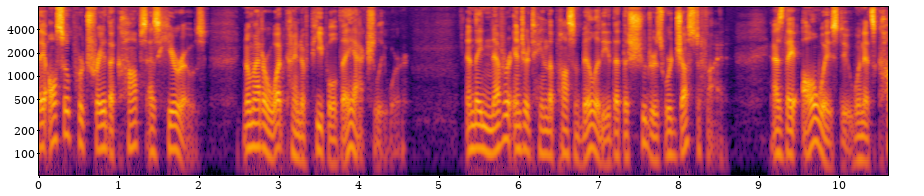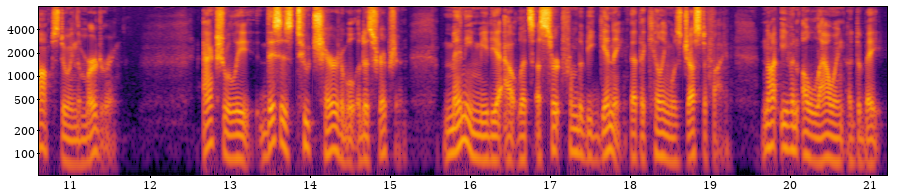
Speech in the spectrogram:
They also portray the cops as heroes, no matter what kind of people they actually were. And they never entertain the possibility that the shooters were justified, as they always do when it's cops doing the murdering. Actually, this is too charitable a description. Many media outlets assert from the beginning that the killing was justified, not even allowing a debate.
